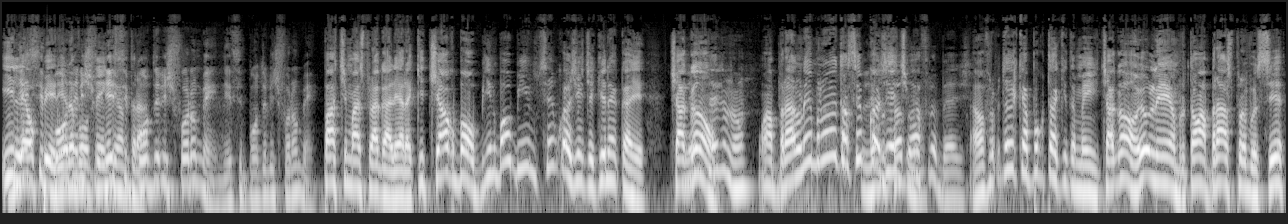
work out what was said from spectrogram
e Nesse Léo Pereira ponto, vão eles, ter que Nesse entrar. ponto eles foram bem. Nesse ponto eles foram bem. Parte mais pra galera aqui. Thiago Balbino, Balbino, sempre com a gente aqui, né, Caê? Tiagão, um abraço. Lembra, não, tá sempre com a gente. do. Afrobege. Ah, o Afro- Daqui a pouco tá aqui também. Tiagão, eu lembro. Então, um abraço pra você.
